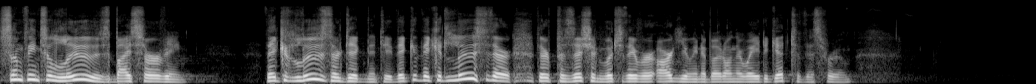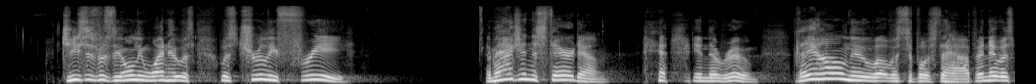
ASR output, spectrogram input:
something to lose by serving. They could lose their dignity. They could, they could lose their, their position, which they were arguing about on their way to get to this room. Jesus was the only one who was, was truly free. Imagine the stare down in the room. They all knew what was supposed to happen. It was,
